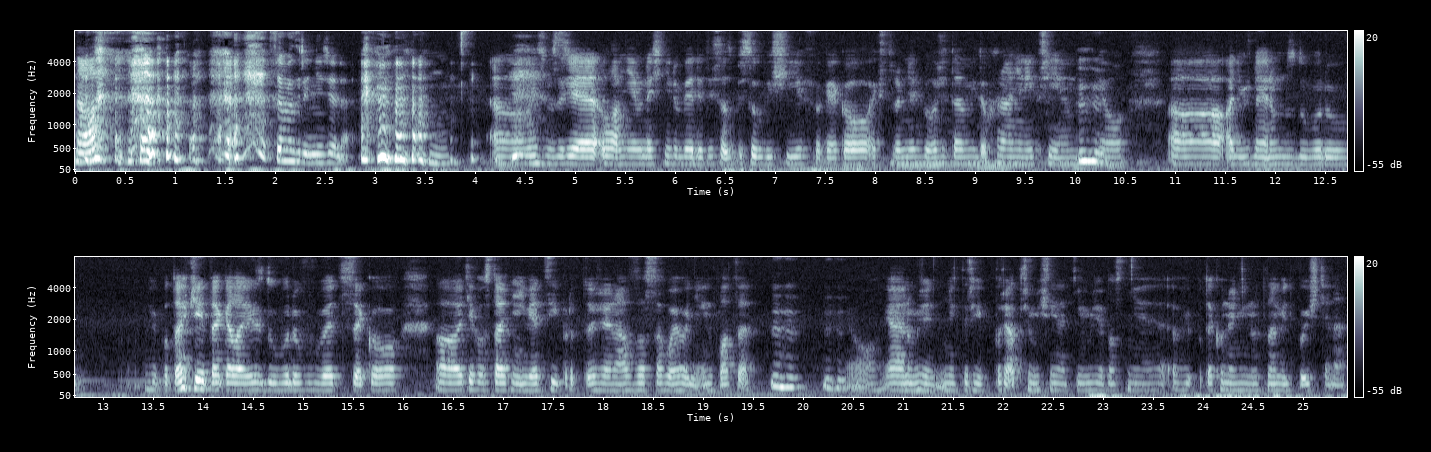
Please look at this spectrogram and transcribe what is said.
No. Samozřejmě, že ne. hmm. uh, myslím si, že hlavně v dnešní době, kdy ty sazby jsou vyšší, je fakt jako extrémně důležité mít ochráněný příjem. Mm-hmm. Jo. Uh, ať už nejenom z důvodu hypotéky, tak ale i z důvodu vůbec jako uh, těch ostatních věcí, protože nás zasahuje hodně inflace. Mm-hmm. Jo, já jenom, že někteří pořád přemýšlí nad tím, že vlastně hypotéku není nutné mít pojištěné.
